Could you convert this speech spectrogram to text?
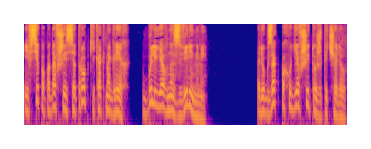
И все попадавшиеся тропки, как на грех, были явно звериными. Рюкзак похудевший тоже печалил.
